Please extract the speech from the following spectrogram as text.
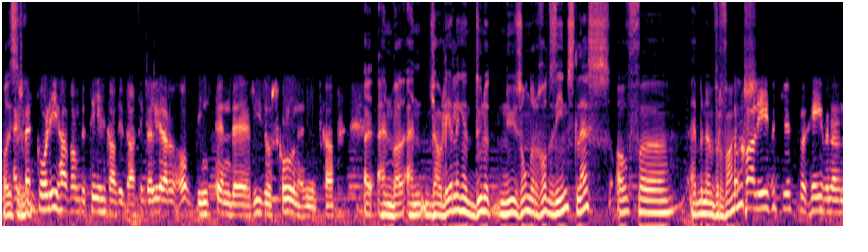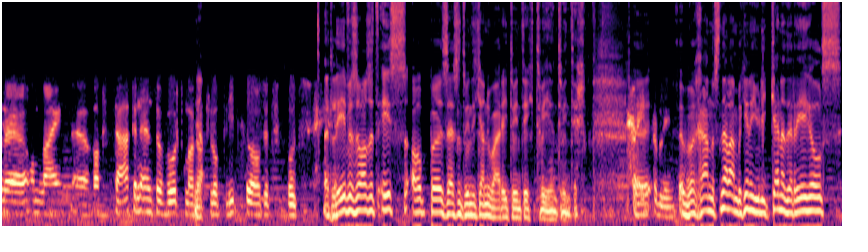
Wat is Ik ben collega van de tegenkandidaat. Ik ben leraar godsdienst in de RISO scholenwetenschap. Uh, en, wat- en jouw leerlingen doen het nu zonder godsdienstles? Of uh, hebben een vervanger? Nog wel eventjes, we geven een, uh, online wat taken enzovoort, maar Ja. dat loopt niet zoals het moet. Het leven zoals het is op eh, 26 januari 2022. Geen Eh, probleem. we gaan er snel aan beginnen. Jullie kennen de regels.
